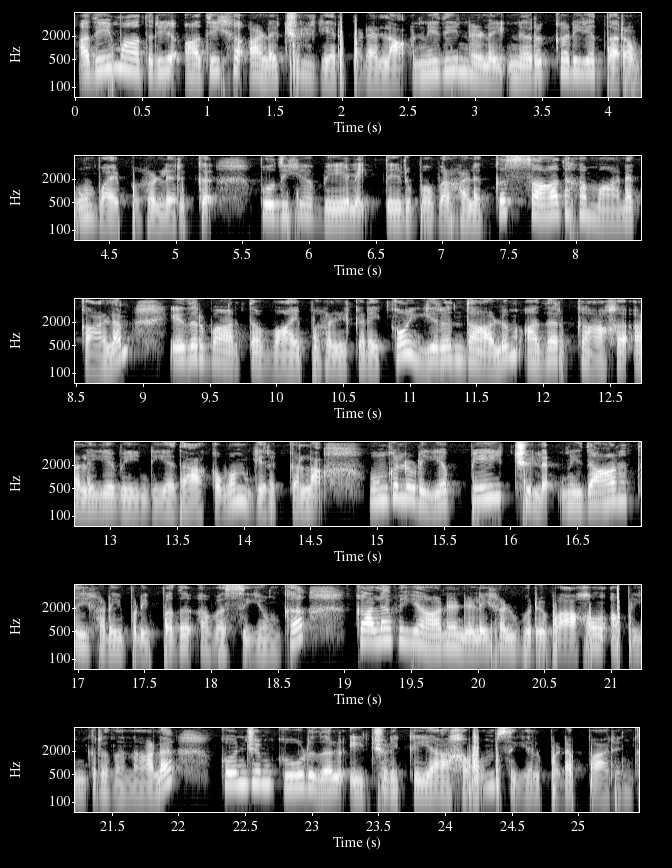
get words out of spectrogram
அதே மாதிரி அதிக அலைச்சல் ஏற்படலாம். நிதிநிலை நெருக்கடியை தரவும் வாய்ப்புகள் இருக்குது புதிய வேலை தேடுபவர்களுக்கு சாதகமான காலம். எதிர்பார்த்த வாய்ப்புகள் கிடைக்கும். இருந்தாலும் அதற்காக அலைய வேண்டியதாகவும் இருக்கலாம். உங்களுடைய பேச்சில் நிதானத்தை கடைபிடிப்பது அவசியங்க. கலவையான நிலைகள் உருவாகும் அப்படிங்கிறதுனால கொஞ்சம் கூட கூடுதல் எச்சரிக்கையாகவும் செயல்பட பாருங்க.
